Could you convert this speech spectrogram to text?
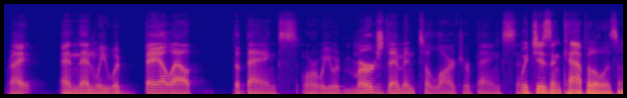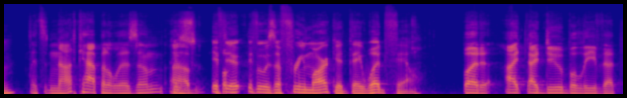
right? And then we would bail out the banks or we would merge them into larger banks. Which isn't capitalism. it's not capitalism. Uh, if, it, if it was a free market, they would fail. but I, I do believe that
